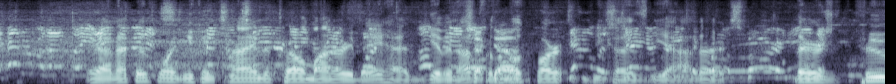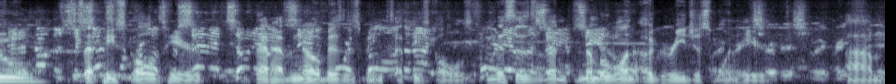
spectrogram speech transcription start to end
a header, but on the Yeah, and at this point, you can kind of tell Monterey Bay had given up Checked for the out. most part because, yeah, the the, crossbar and in. there's two set piece goals here that have no business being set the piece goals. And this is the number one egregious one here. service, what a great Um,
